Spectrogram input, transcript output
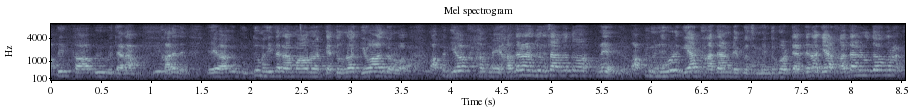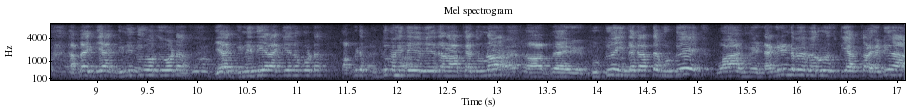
අපිත් කාපු විතර හරිද? ඒ වගේ පුදුම හිතට අමාරුවක් ඇති වුණා ගෙවල් දරුවා අපි ගෙවක් මේ හදන්න දුන්න සාකතුම නේ. අපි මිනිහුන්ට ගෙයක් හදන්න එක්ක. සිමෙන්තු කොටයක් දෙනවා. ගෙයක් හදන්න උදව් කරා. හැබැයි ගෙයක් ගිනි දිව කිව්වට ගෙයක් ගිනි තියලා කියනකොට අපිට පුදුම හිතේ වේදනාවක් ඇති වුණා. ආ, මේ පුටුවේ ඉඳගත්ත පුටුවේ වා මේ නැගිටින්න බෑ බැරුව ටිකක් කරලා හිටියා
